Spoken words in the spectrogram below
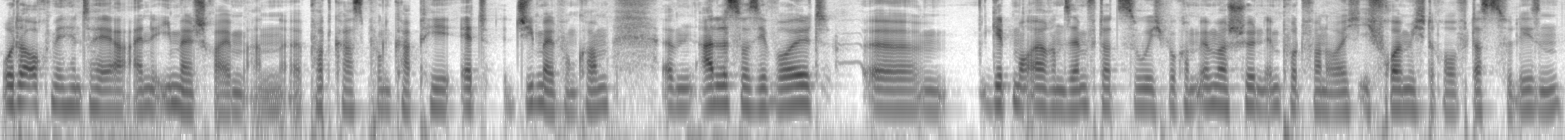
oder auch mir hinterher eine E-Mail schreiben an äh, podcast.kp.gmail.com. Ähm, alles, was ihr wollt. Ähm, gebt mal euren Senf dazu. Ich bekomme immer schönen Input von euch. Ich freue mich darauf, das zu lesen.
